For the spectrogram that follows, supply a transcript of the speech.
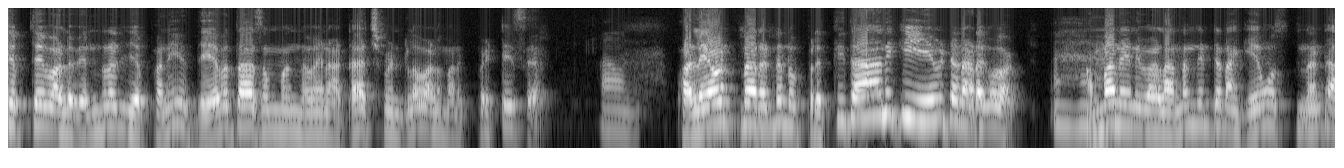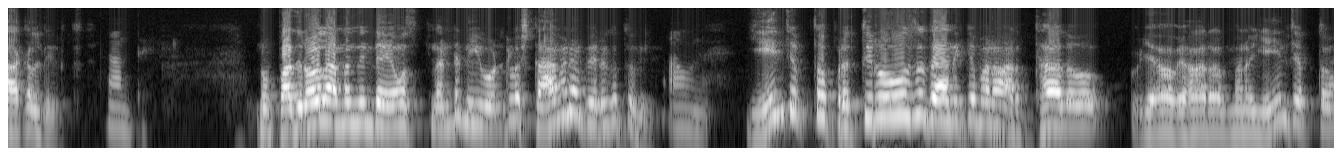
చెప్తే వాళ్ళు వినరని చెప్పని దేవతా సంబంధమైన అటాచ్మెంట్లో వాళ్ళు మనకు పెట్టేశారు. వాళ్ళు ఏమంటున్నారంటే నువ్వు ప్రతిదానికి ఏమిటని అడగవా? అమ్మ నేను ఇవాళ అన్నం తింటే నాకు ఏమొస్తుందంటే ఆకలి తీరుతుంది. నువ్వు పది రోజులు అన్నం తింటే ఏమొస్తుందంటే నీ ఒంట్లో స్టామినా పెరుగుతుంది. ఏం చెప్తావు? ప్రతిరోజు దానికి మనం అర్థాలు వ్యవ- వ్యవహారాలు మనం ఏం చెప్తాం?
